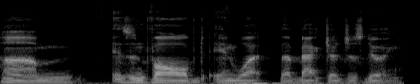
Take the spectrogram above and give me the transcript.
um, is involved in what the back judge is doing.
